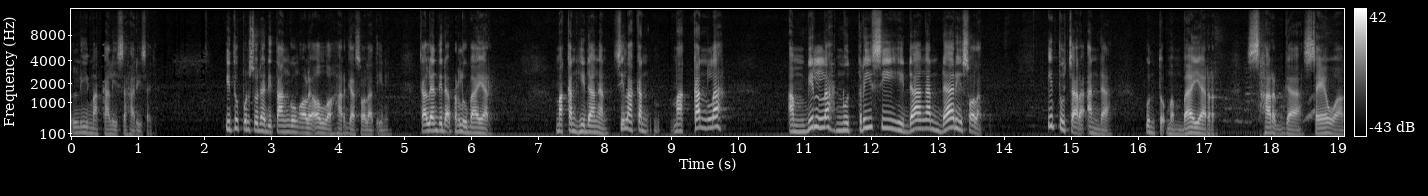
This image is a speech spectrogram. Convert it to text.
lima kali sehari saja. Itu pun sudah ditanggung oleh Allah harga salat ini. Kalian tidak perlu bayar. Makan hidangan, silakan makanlah, ambillah nutrisi hidangan dari salat. Itu cara Anda untuk membayar harga sewa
